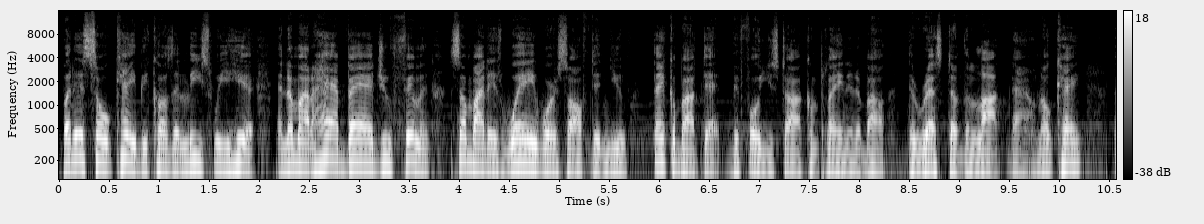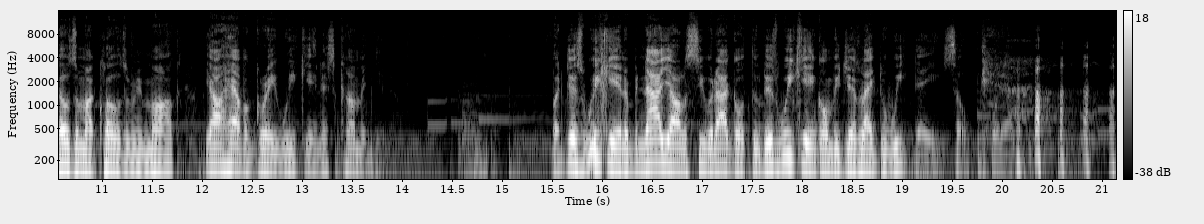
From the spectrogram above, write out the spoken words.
But it's okay because at least we here. And no matter how bad you feeling, somebody is way worse off than you. Think about that before you start complaining about the rest of the lockdown, okay? Those are my closing remarks. Y'all have a great weekend. It's coming, you. But this weekend, now y'all will see what I go through. This weekend gonna be just like the weekdays, so whatever.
